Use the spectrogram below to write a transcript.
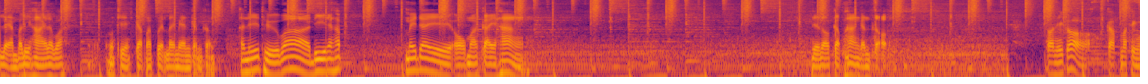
แหลมบริหายแล้ววะ โอเค กลับมาเปิดไลน์แมนกันก่อน อันนี้ถือว่าดีนะครับ ไม่ได้ออกมาไกลห้าง เดี๋ยวเรากลับห้างกันต่อ ตอนนี้ก็กลับมาถึง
